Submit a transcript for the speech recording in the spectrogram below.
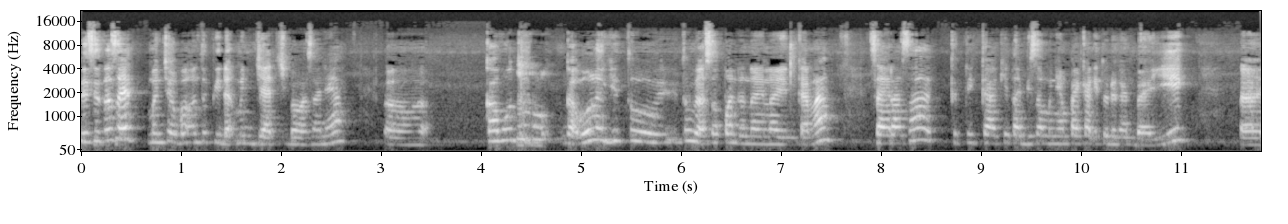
Di situ saya mencoba untuk tidak menjudge bahwasannya uh, kamu tuh nggak boleh gitu. Itu nggak sopan dan lain-lain. Karena saya rasa ketika kita bisa menyampaikan itu dengan baik uh,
